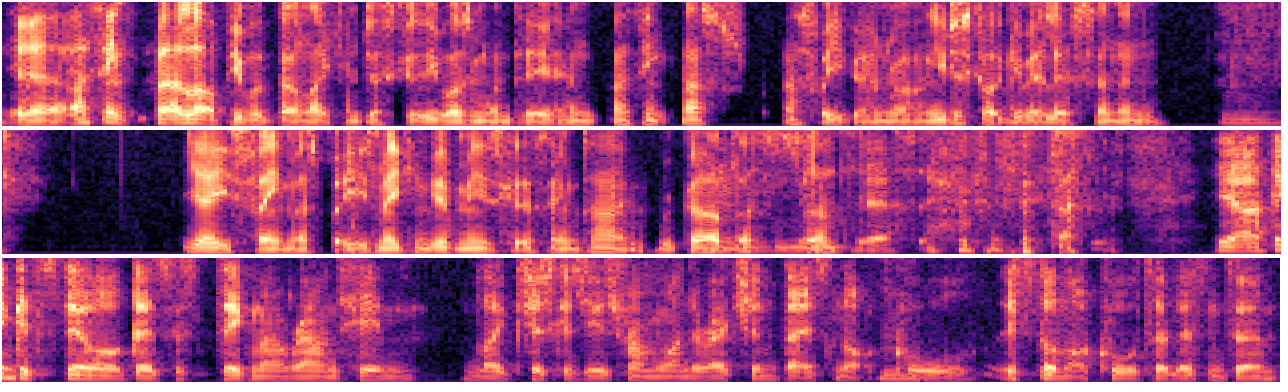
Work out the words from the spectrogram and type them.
yeah. I think, but a lot of people don't like him just because he was in one day, and I think that's that's where you're going wrong. You just got to give it a listen, and Mm. Yeah, he's famous, but he's making good music at the same time, regardless. He's So minted, Yeah. so- Yeah, I think it's still there's a stigma around him, like just because he was from One Direction, that it's not Hmm. cool. It's still not cool to listen to him.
